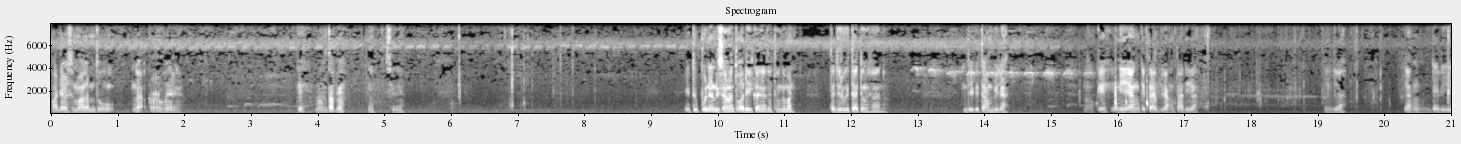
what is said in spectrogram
Padahal semalam tuh nggak keruh airnya. Oke mantap ya nih hasilnya. Itu pun yang di sana tuh ada ikannya tuh teman-teman. Tajur kita itu sana tuh. Nanti kita ambil ya. Oke ini yang kita bilang tadi ya. Ini dia yang dari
